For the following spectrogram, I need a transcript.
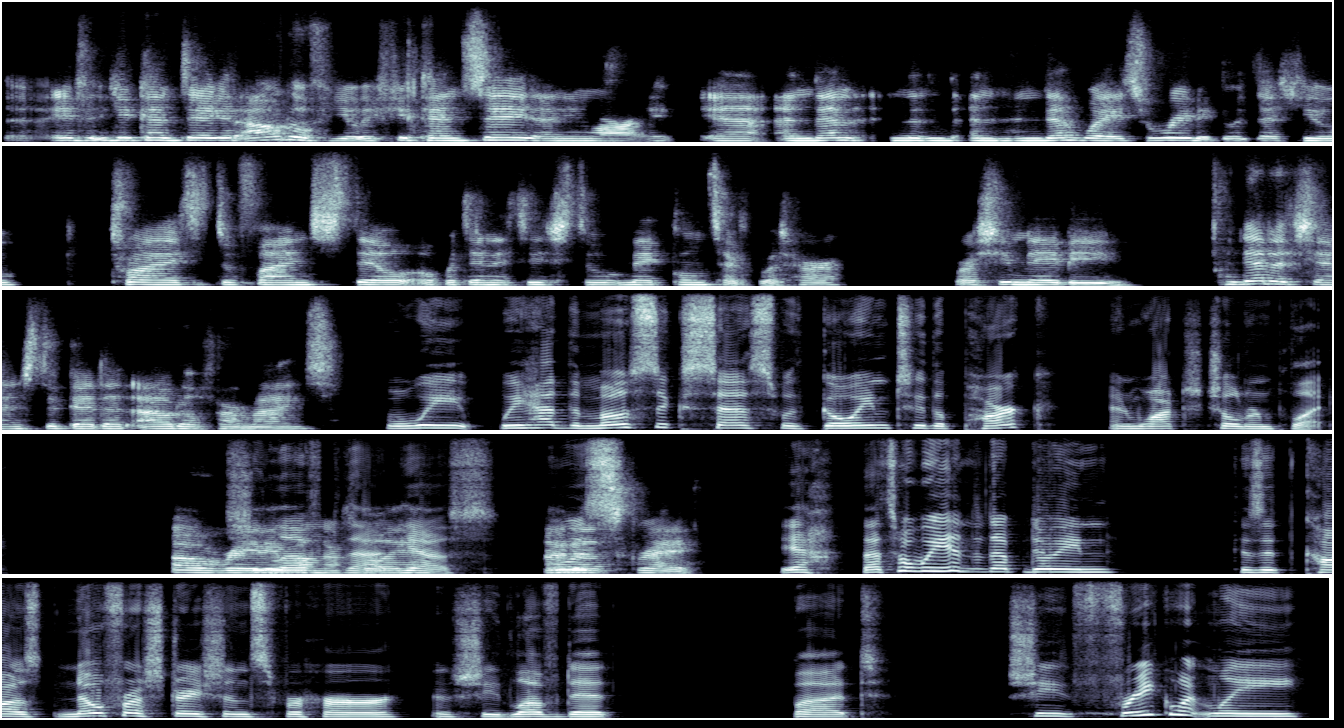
if you can take it out of you, if you can't say it anymore, yeah, and then and in that way, it's really good that you tried to find still opportunities to make contact with her, where she maybe get a chance to get it out of her mind. Well, we we had the most success with going to the park and watch children play. Oh, really? She loved Wonderful, that. Yeah. Yes, it oh, was, that's great. Yeah, that's what we ended up doing because it caused no frustrations for her, and she loved it. But she frequently,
